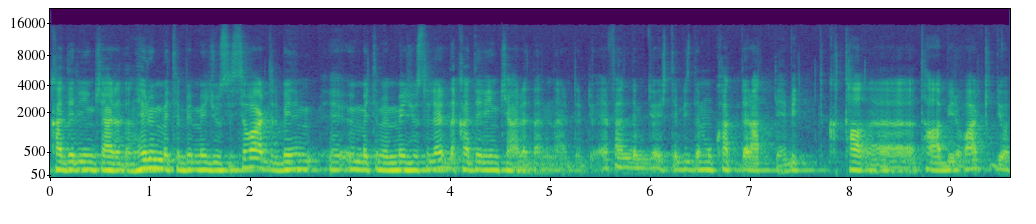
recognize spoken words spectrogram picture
kaderi inkar eden, her ümmetin bir mecusisi vardır. Benim e, ümmetimin mecusileri de kaderi inkar edenlerdir diyor. Efendim diyor işte bizde mukadderat diye bir ta, e, tabir var ki diyor.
